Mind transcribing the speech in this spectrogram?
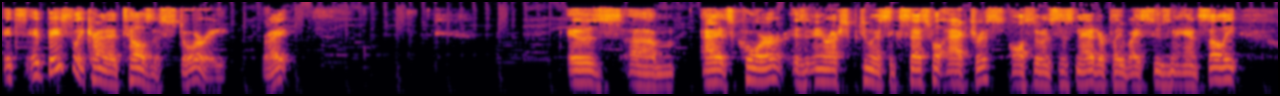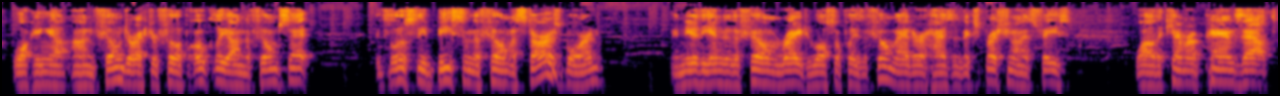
it's it basically kind of tells a story, right? It was um, at its core is an interaction between a successful actress, also an assistant editor played by Susan Ann Sulley, walking out on film director Philip Oakley on the film set, it's loosely based on the film A Star is Born. And near the end of the film, Wright, who also plays the film editor, has an expression on his face while the camera pans out,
